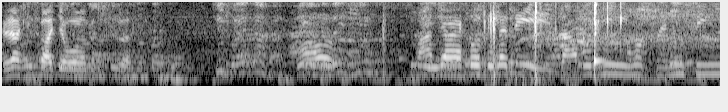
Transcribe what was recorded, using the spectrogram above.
Nedá ti svátě volno, by to si Máte jako tyhle ty závodní moc nemusí.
